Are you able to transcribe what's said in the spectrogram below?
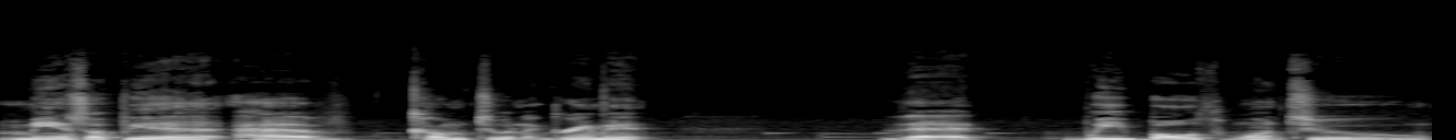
me and Sophia have come to an agreement that we both want to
